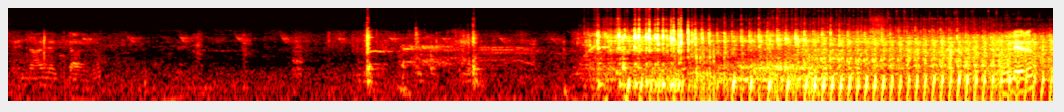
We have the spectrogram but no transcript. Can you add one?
ไปน้อยต่างครับดูเรือด้วย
